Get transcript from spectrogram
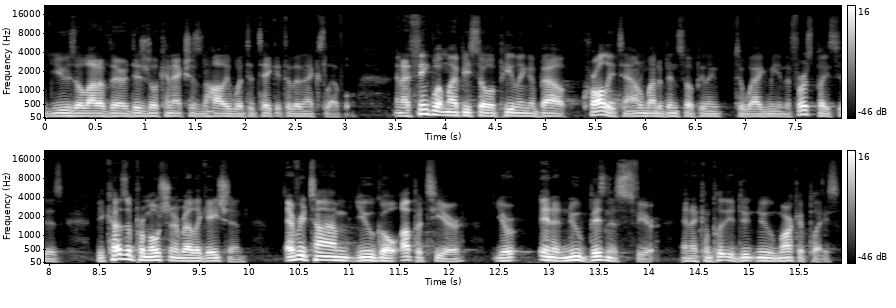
use a lot of their digital connections in Hollywood to take it to the next level. And I think what might be so appealing about Crawley Town, might have been so appealing to WAGMI in the first place, is because of promotion and relegation, every time you go up a tier, you're in a new business sphere and a completely new marketplace.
